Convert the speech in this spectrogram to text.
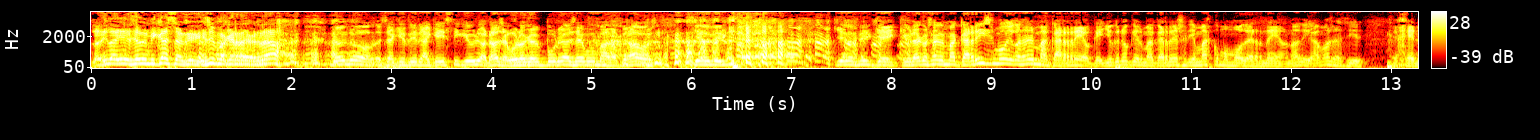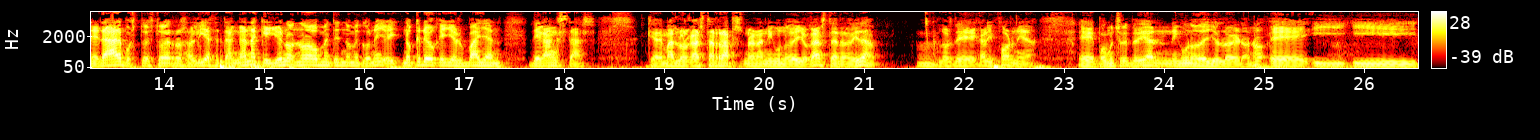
Lo digo ahí diciendo en mi casa, que, que soy macarra de verdad. No, no, o sea, quiero decir, hay que distinguir uno. No, seguro que el purga es muy malo, pero vamos. Quiero decir que. Quiero decir que, que una cosa es el macarrismo y otra cosa es el macarreo, que yo creo que el macarreo sería más como moderneo, ¿no? Digamos, es decir, en general, pues todo esto de Rosalía, Zetangana, que yo no, no metiéndome con ello, no creo que ellos vayan de gangstas, que además los gangsta raps no eran ninguno de ellos gangsta en realidad. Los de California, eh, por mucho que te digan, ninguno de ellos lo era, ¿no? Eh, y, y,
